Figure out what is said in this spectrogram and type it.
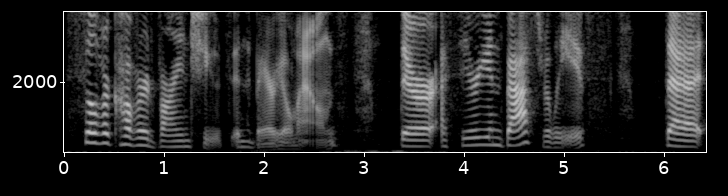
silver covered vine shoots in the burial mounds. There are Assyrian bas reliefs that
